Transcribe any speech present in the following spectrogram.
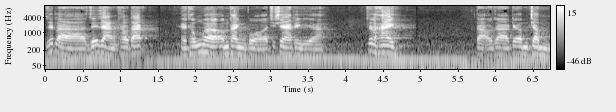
rất là dễ dàng thao tác. Hệ thống âm thanh của chiếc xe thì rất là hay, tạo ra cái âm trầm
